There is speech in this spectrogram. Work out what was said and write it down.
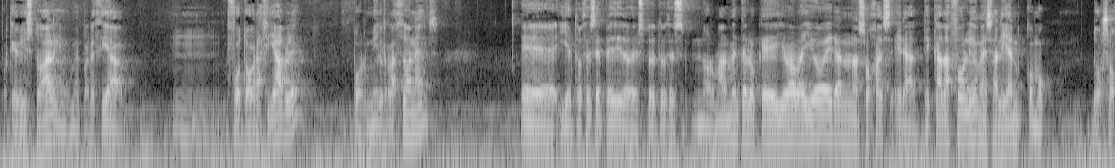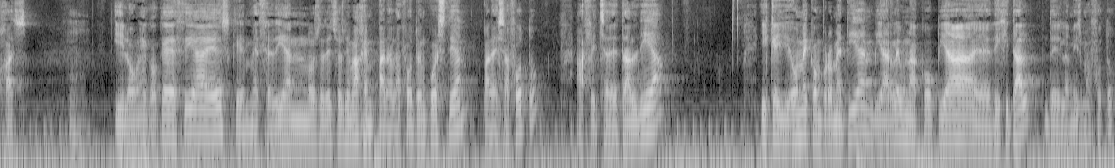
porque he visto a alguien que me parecía mm, fotografiable por mil razones. Eh, y entonces he pedido esto. Entonces, normalmente lo que llevaba yo eran unas hojas, era de cada folio me salían como dos hojas y lo único que decía es que me cedían los derechos de imagen para la foto en cuestión, para esa foto, a fecha de tal día, y que yo me comprometía a enviarle una copia eh, digital de la misma foto.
